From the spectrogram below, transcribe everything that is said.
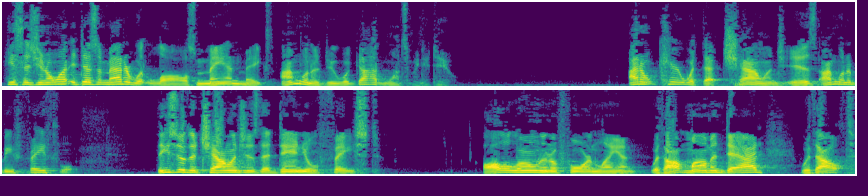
He says, you know what? It doesn't matter what laws man makes. I'm going to do what God wants me to do. I don't care what that challenge is. I'm going to be faithful. These are the challenges that Daniel faced all alone in a foreign land, without mom and dad, without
